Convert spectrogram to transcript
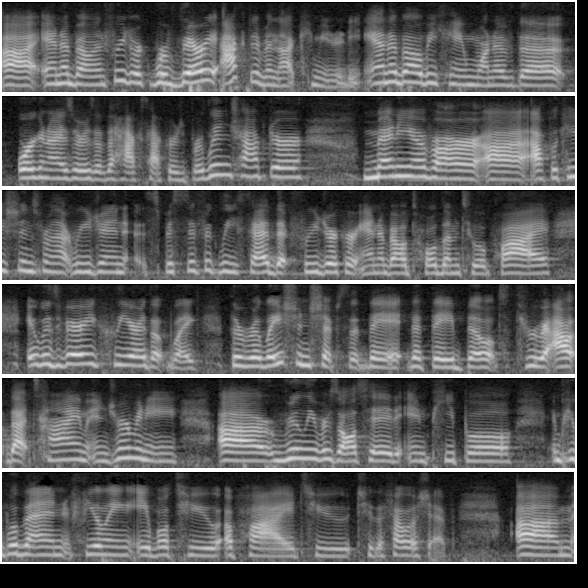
uh, Annabelle and Friedrich were very active in that community. Annabelle became one of the organizers of the Hacks Hackers Berlin chapter. Many of our uh, applications from that region specifically said that Friedrich or Annabelle told them to apply. It was very clear that like the relationships that they that they built throughout that time in Germany uh, really resulted in people in people then feeling able to apply to to the fellowship. Um,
